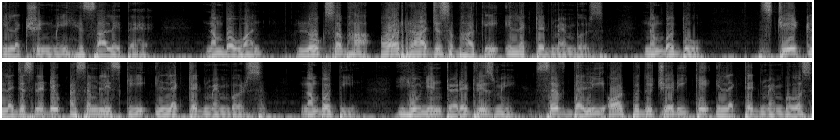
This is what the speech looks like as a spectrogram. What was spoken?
इलेक्शन में हिस्सा लेते हैं। नंबर वन लोकसभा और राज्यसभा के इलेक्टेड मेंबर्स नंबर दो स्टेट लेजिस्लेटिव असेंबलीज के इलेक्टेड मेंबर्स नंबर तीन यूनियन टेरिटरीज में सिर्फ़ दिल्ली और पुदुचेरी के इलेक्टेड मेंबर्स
